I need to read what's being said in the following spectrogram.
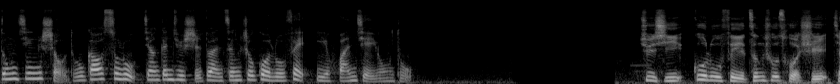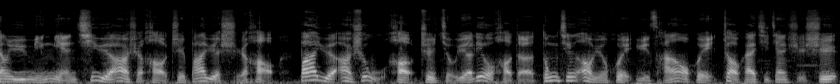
东京首都高速路将根据时段增收过路费，以缓解拥堵。据悉，过路费增收措施将于明年七月二十号至八月十号、八月二十五号至九月六号的东京奥运会与残奥会召开期间实施，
